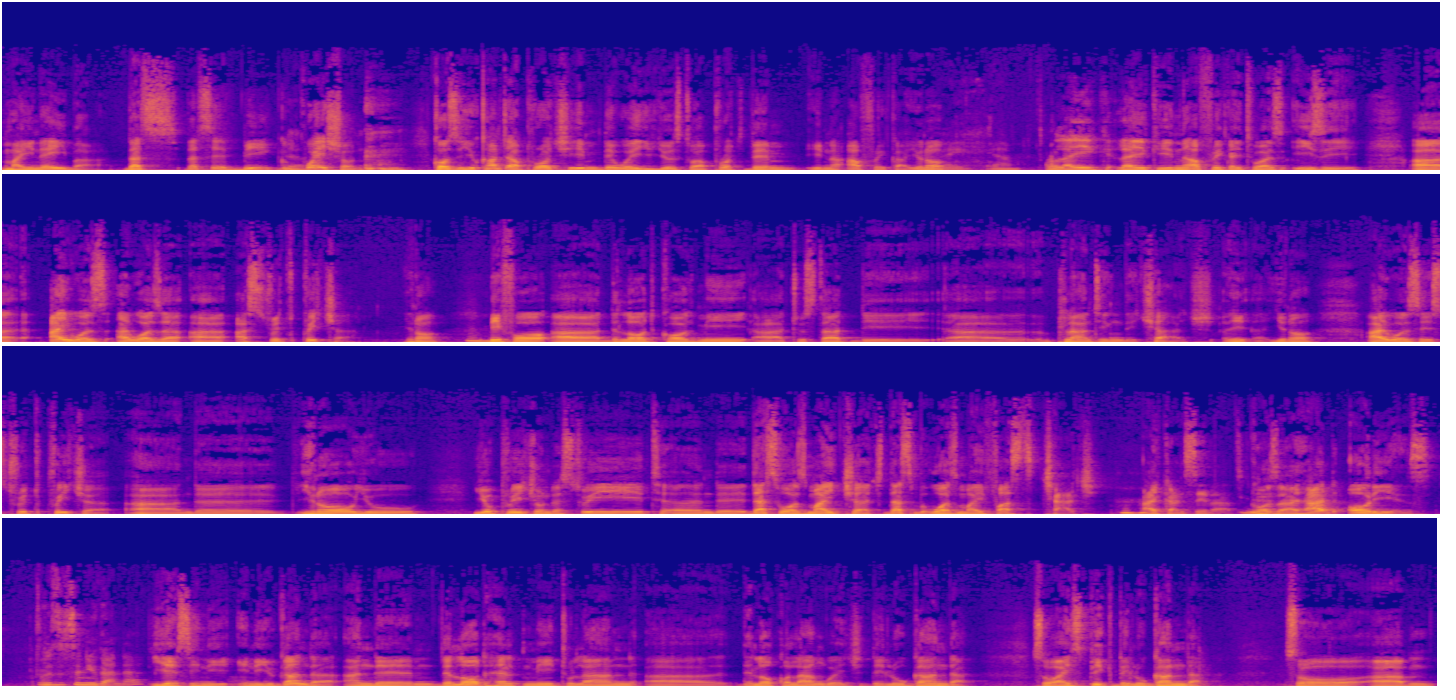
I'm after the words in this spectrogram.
my neighbor? That's that's a big Yeah. question because you can't approach him the way you used to approach them in Africa, you know Right. Yeah. like like in Africa it was easy. Uh, I was I was a, a, a street preacher, you know. Before uh, the Lord called me uh, to start the uh, planting the church, you know, I was a street preacher, and uh, you know you you preach on the street, and uh, that was my church. That was my first church. I can say that because I had audience. Was this in Uganda? Yes, in in Uganda, and um, the Lord helped me to learn uh, the local language, the Luganda. So I speak the Luganda. So um,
